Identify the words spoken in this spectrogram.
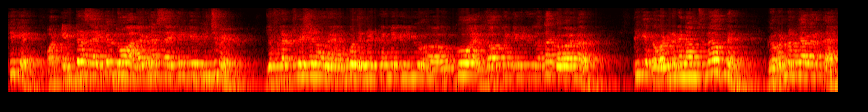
ठीक है? और इंटर साइकिल दो अलग अलग साइकिल के बीच में जो फ्लक्चुएशन हो रहे हैं, उनको जनरेट करने के लिए उनको एब्जॉर्ब करने के लिए होता है गवर्नर ठीक है? गवर्नर का नाम सुना है आपने? गवर्नर क्या करता है?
